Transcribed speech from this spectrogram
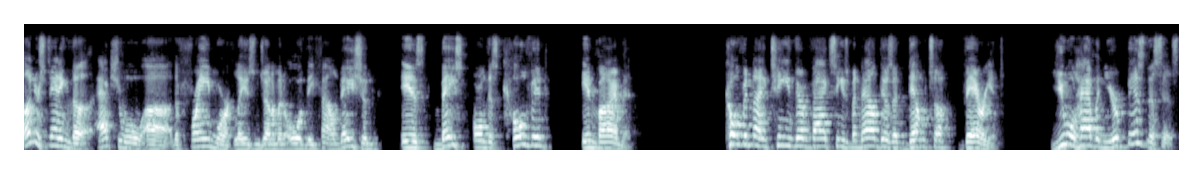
Understanding the actual uh, the framework, ladies and gentlemen, or the foundation is based on this COVID environment. COVID 19, there are vaccines, but now there's a Delta variant. you will have in your businesses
